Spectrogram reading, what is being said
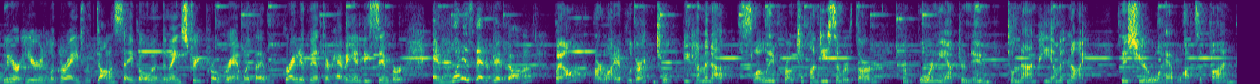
we are here in LaGrange with Donna Sabo in the Main Street program with a great event they're having in December. And what is that event, Donna? Well, our Light Up LaGrange will be coming up, slowly approaching on December 3rd from 4 in the afternoon till 9 p.m. at night. This year we'll have lots of fun,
